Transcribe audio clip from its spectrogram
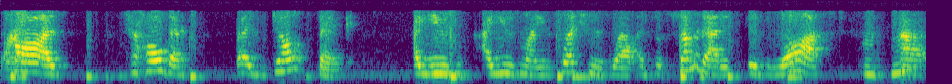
right. pause to hold them, but I don't think I use I use my inflection as well, and so some of that is is lost. Mm-hmm. Uh,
